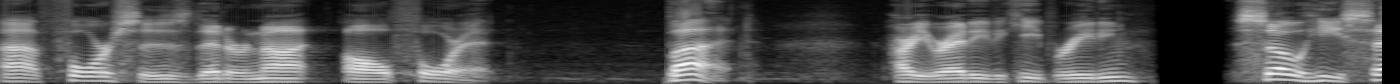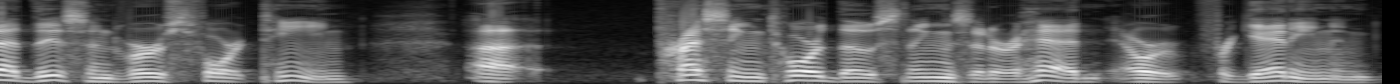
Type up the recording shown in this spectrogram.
uh, forces that are not all for it. But are you ready to keep reading? So he said this in verse 14 uh, pressing toward those things that are ahead, or forgetting and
